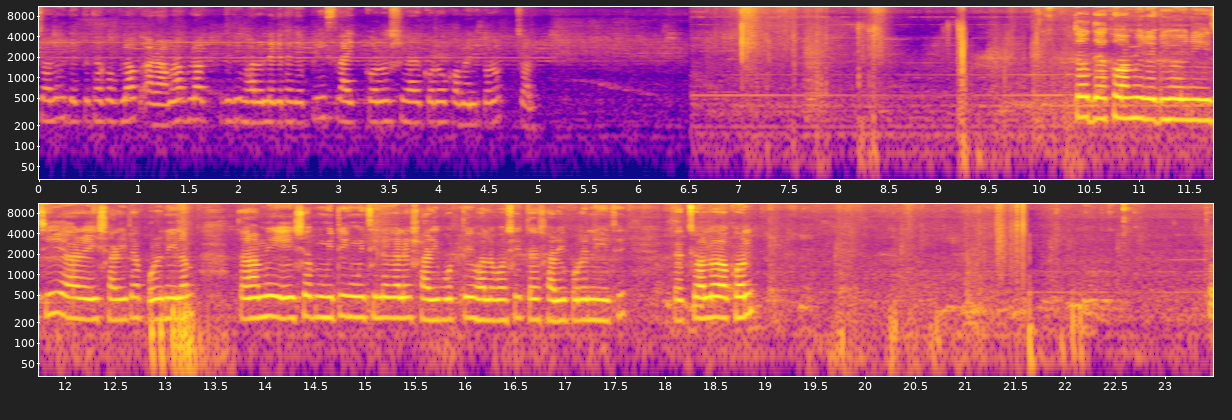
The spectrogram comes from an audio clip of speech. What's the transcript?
চলো, দেখতে থাকো ব্লগ। আর আমার ব্লগ যদি ভালো লেগে থাকে প্লিজ লাইক করো শেয়ার করো কমেন্ট করো। চলো। তো দেখো আমি রেডি হয়ে নিয়েছি আর এই শাড়িটা পরে নিলাম। তা আমি এইসব মিটিং মিছিলে গেলে শাড়ি পরতেই ভালোবাসি তাই শাড়ি পরে নিয়েছি। তো চলো এখন। তো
